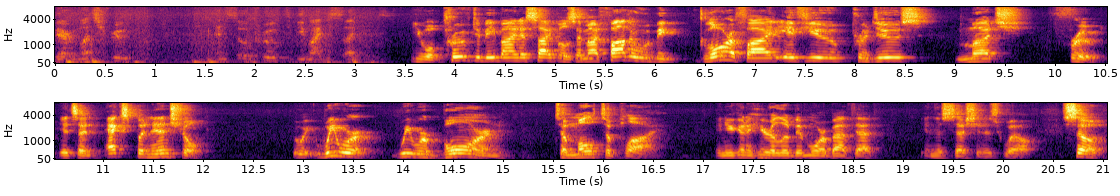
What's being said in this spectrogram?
bear much fruit, and so prove to be my disciples. You will prove to be my disciples, and my Father will be glorified if you produce much fruit. It's an exponential. We were, we were born to multiply. And you're going to hear a little bit more about that in this session as well. So,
